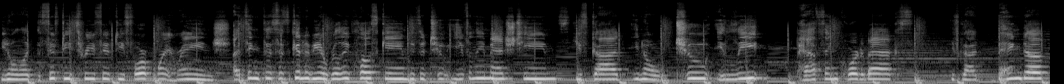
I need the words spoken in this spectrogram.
you know, like the 53 54 point range. I think this is going to be a really close game. These are two evenly matched teams. You've got, you know, two elite passing quarterbacks. You've got banged up,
